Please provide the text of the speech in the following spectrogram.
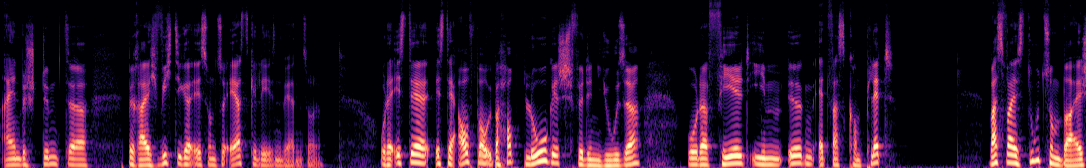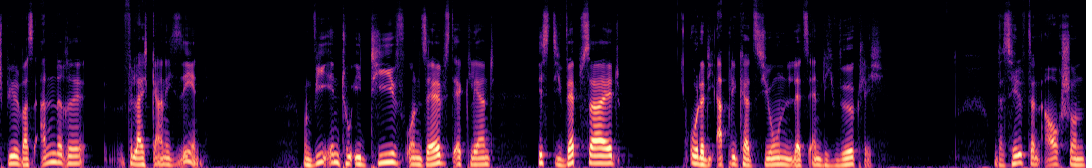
ein bestimmter Bereich wichtiger ist und zuerst gelesen werden soll. Oder ist der, ist der Aufbau überhaupt logisch für den User oder fehlt ihm irgendetwas komplett? Was weißt du zum Beispiel, was andere vielleicht gar nicht sehen? Und wie intuitiv und selbsterklärend ist die Website oder die Applikation letztendlich wirklich? Und das hilft dann auch schon.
